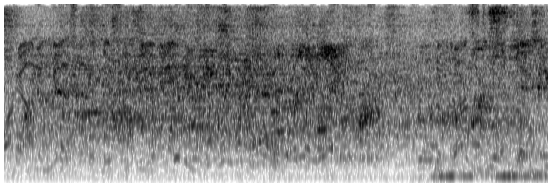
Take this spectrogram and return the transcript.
swung out and missed, but this would be a pretty straightforward play. Throw to Westbrook, to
